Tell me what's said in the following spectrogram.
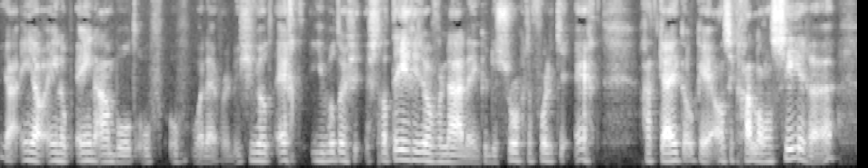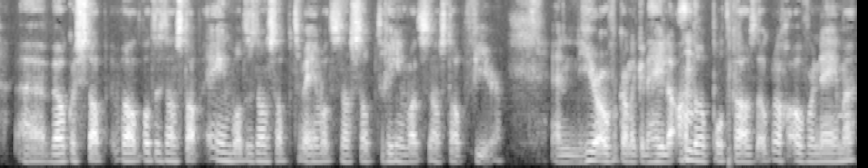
ja, in jouw één op één aanbod of, of whatever. Dus je wilt echt, je wilt er strategisch over nadenken. Dus zorg ervoor dat je echt gaat kijken, oké, als ik ga lanceren, welke stap, wat, wat is dan stap 1, wat is dan stap 2 en wat is dan stap 3 en wat is dan stap 4. En hierover kan ik een hele andere podcast ook nog overnemen.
